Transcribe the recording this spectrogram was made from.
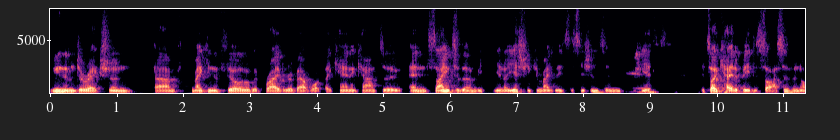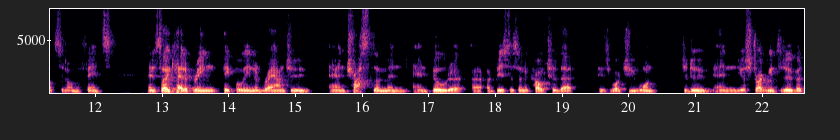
giving them direction, um, making them feel a little bit braver about what they can and can't do, and saying to them, you know, yes, you can make these decisions, and yes, it's okay to be decisive and not sit on the fence, and it's okay to bring people in around you and trust them and and build a, a business and a culture that is what you want to do and you're struggling to do, but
